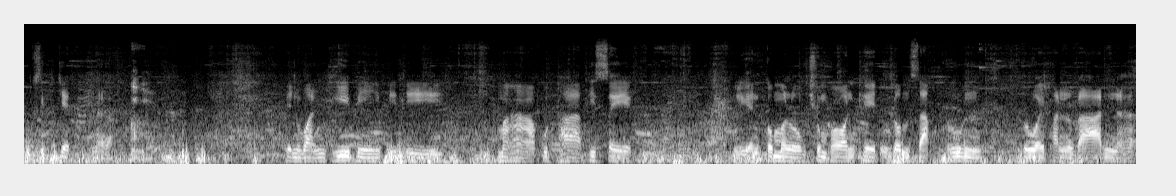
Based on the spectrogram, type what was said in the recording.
2567 นะครับ เป็นวันที่มีพิธีมหาพุทธาพิเศษ เหรียญกรมหลวงชุมพรเขตอุดมศักดิ์รุ่นรวยพันล้านนะฮะ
